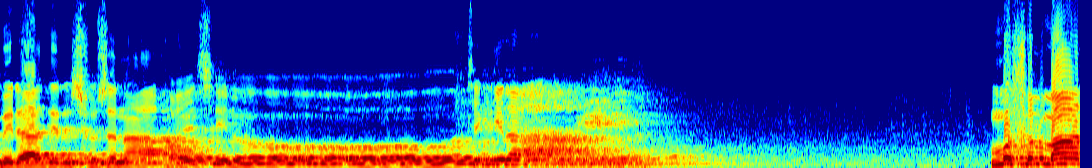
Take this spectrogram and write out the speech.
মিরাজের সূচনা হয়েছিল। ঠিক কিনা? মুসলমান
